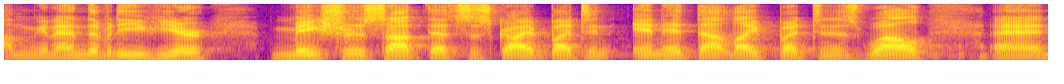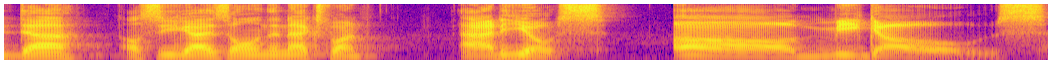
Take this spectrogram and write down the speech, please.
I'm going to end the video here. Make sure to stop that subscribe button and hit that like button as well. And uh, I'll see you guys all in the next one. Adios, amigos.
